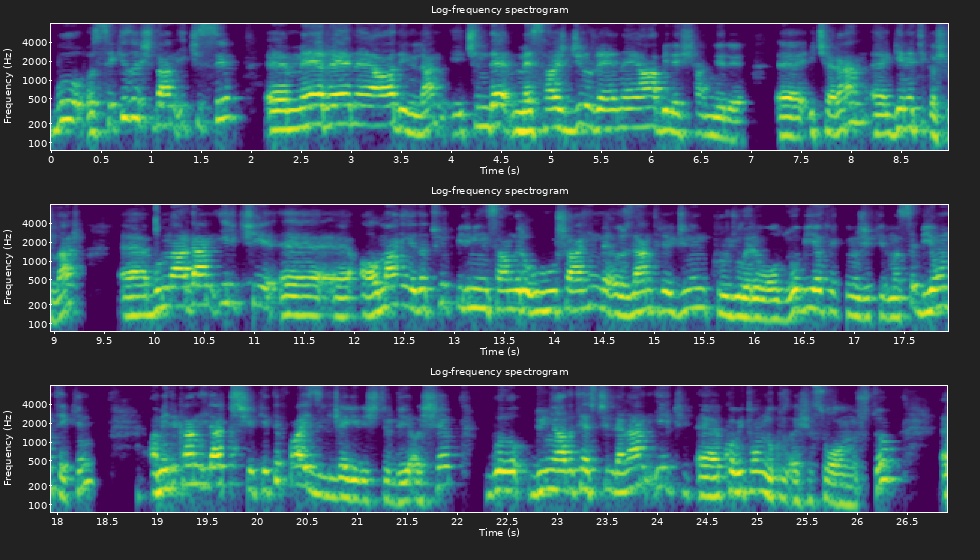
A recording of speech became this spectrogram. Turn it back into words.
Bu 8 aşıdan ikisi e, mRNA denilen içinde mesajcı RNA bileşenleri e, içeren e, genetik aşılar. E, bunlardan ilki e, e, Almanya'da Türk bilim insanları Uğur Şahin ve Özlem Tireci'nin kurucuları olduğu biyoteknoloji firması BioNTech'in Amerikan ilaç şirketi Pfizer ile geliştirdiği aşı bu dünyada tescillenen ilk e, COVID-19 aşısı olmuştu. E,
